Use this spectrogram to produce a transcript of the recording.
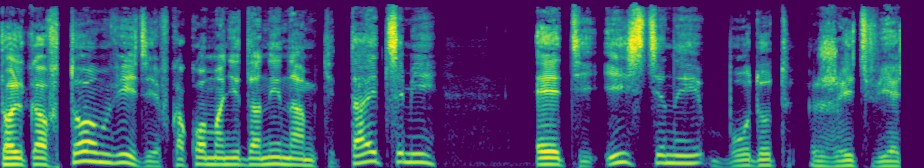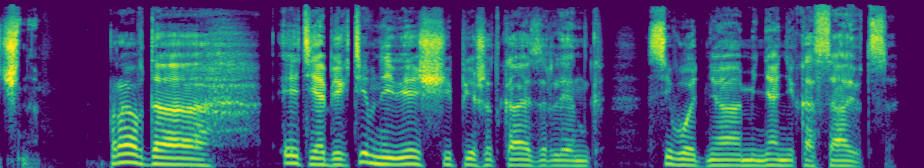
Только в том виде, в каком они даны нам китайцами, эти истины будут жить вечно. Правда, эти объективные вещи, пишет Кайзерлинг, сегодня меня не касаются.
